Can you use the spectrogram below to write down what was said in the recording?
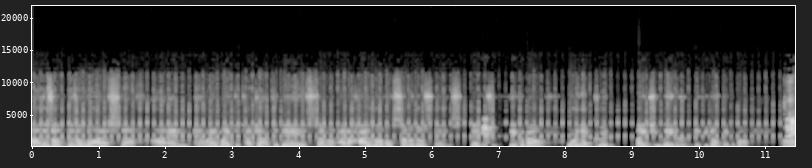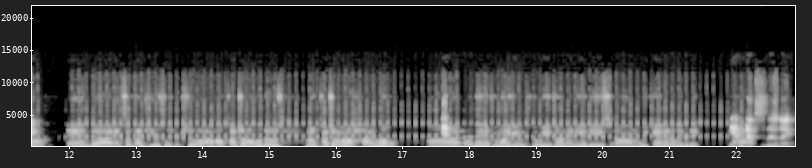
Uh, there's a there's a lot of stuff uh, and and what i'd like to touch on today is some at a high level some of those things that you should think about or that could bite you later if you don't think about. Right. Um, and uh, and sometimes years later. So I'll, I'll, touch on all of those. I'm going to touch on them on a high level, uh, and then if we want to get into the weeds on any of these, um, we can at a later date. Yeah, absolutely.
